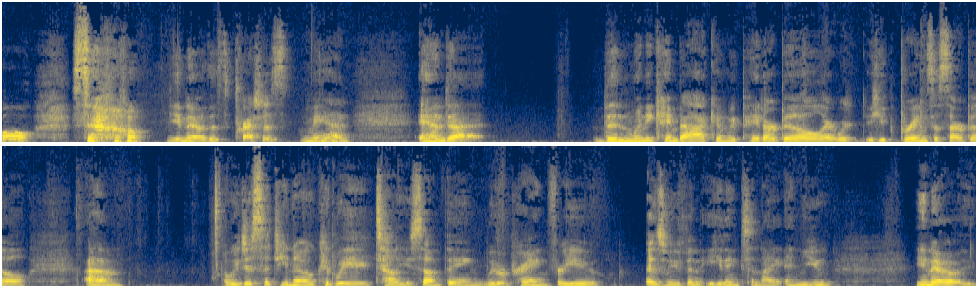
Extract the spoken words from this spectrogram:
oh. So, you know, this precious man. And uh, then when he came back and we paid our bill, or he brings us our bill, um, we just said, you know, could we tell you something? We were praying for you as we've been eating tonight, and you, you know,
